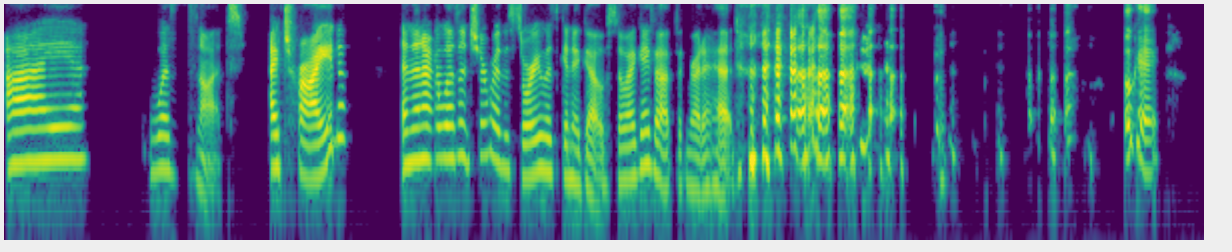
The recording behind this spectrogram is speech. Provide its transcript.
I was not. I tried and then I wasn't sure where the story was going to go. So I gave up and read ahead. okay.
